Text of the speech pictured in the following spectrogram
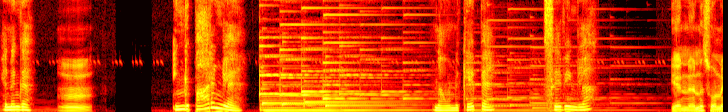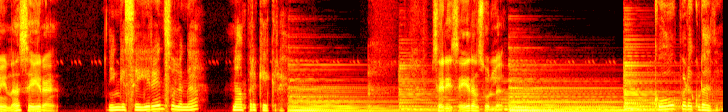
என்னங்க? ம். இங்க பாருங்களேன். நான் ஒண்ணு கேட்பேன் செய்வீங்களா? என்னன்னு சொன்னீங்கன்னா செய்கிறேன் நீங்க செய்யறேன்னு சொல்லுங்க. நான் அப்புறம் கேக்குறேன். சரி செய்கிறேன் சொல்லு. கோவப்படக்கூடாது.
